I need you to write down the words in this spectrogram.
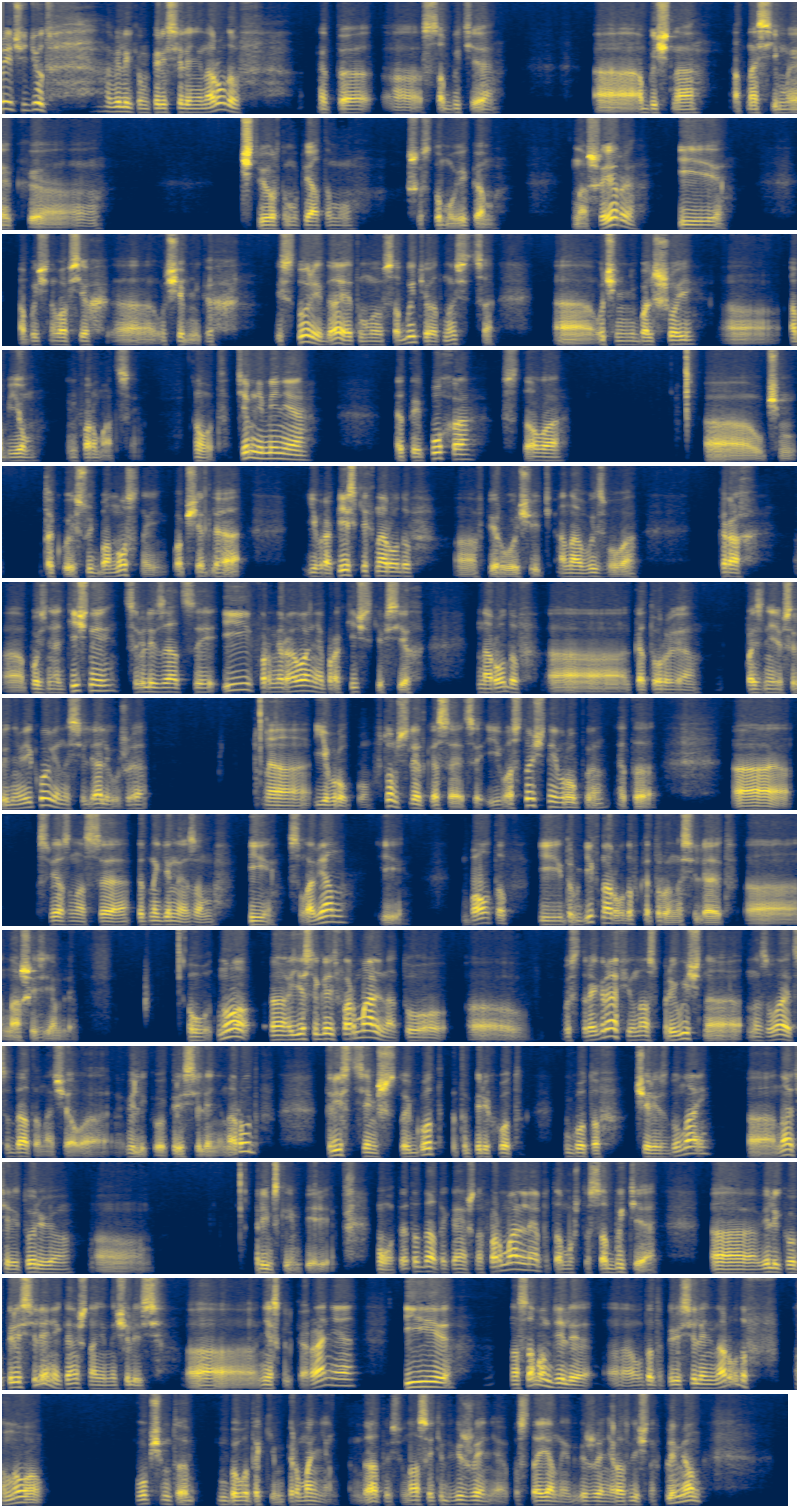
Речь идет о великом переселении народов. Это э, события, э, обычно относимые к четвертому, пятому, шестому векам нашей эры. И обычно во всех э, учебниках истории да, этому событию относится очень небольшой объем информации. Вот. Тем не менее, эта эпоха стала, в общем, такой судьбоносной вообще для европейских народов. Э, в первую очередь, она вызвала крах э, позднеантичной цивилизации и формирование практически всех народов, которые позднее в Средневековье населяли уже Европу. В том числе это касается и Восточной Европы, это связано с этногенезом и славян, и балтов, и других народов, которые населяют э, наши земли. Вот. Но э, если говорить формально, то э, в историографии у нас привычно называется дата начала Великого переселения народов. 376 год – это переход готов через Дунай э, на территорию э, Римской империи. Вот. Эта дата, конечно, формальная, потому что события Э, великого переселения, конечно, они начались несколько ранее. И на самом деле э, вот это переселение народов, оно, в общем-то, было таким перманентным. Да? То есть у нас эти движения, постоянные движения различных племен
